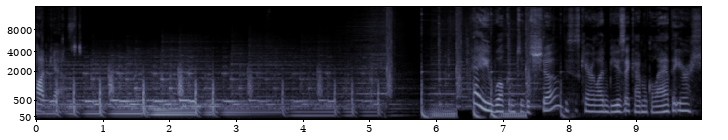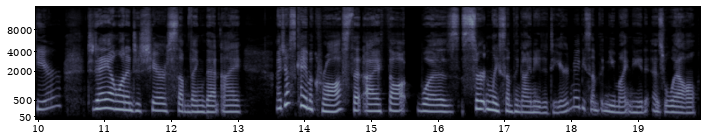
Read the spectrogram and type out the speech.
podcast. Hey, welcome to the show. This is Caroline Busick. I'm glad that you're here. Today I wanted to share something that I I just came across that I thought was certainly something I needed to hear, maybe something you might need as well.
